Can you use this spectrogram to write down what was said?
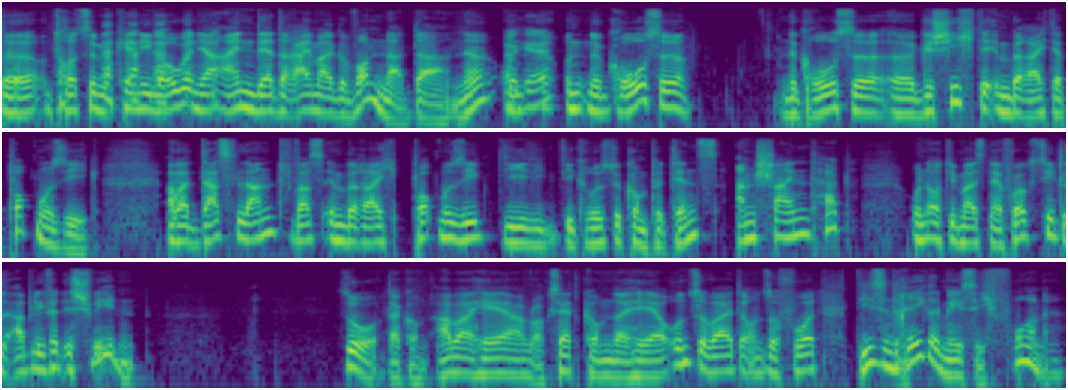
Äh, und trotzdem Kenny Logan ja einen, der dreimal gewonnen hat da. Ne? Und, Okay. und eine große eine große äh, Geschichte im Bereich der Popmusik. Aber das Land, was im Bereich Popmusik die, die größte Kompetenz anscheinend hat und auch die meisten Erfolgstitel abliefert, ist Schweden. So, da kommt Aber her, Roxette kommen daher und so weiter und so fort. Die sind regelmäßig vorne.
